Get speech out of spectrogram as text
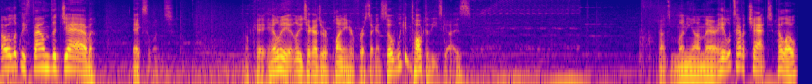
Oh, look, we found the Jab. Excellent. Okay, hey, let me, let me check out your planet here for a second. So we can talk to these guys. Found some money on there. Hey, let's have a chat. Hello.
